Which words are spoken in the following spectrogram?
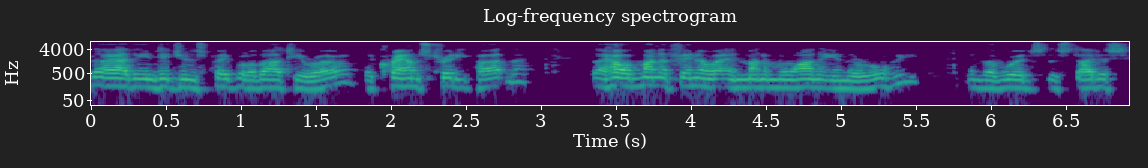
they are the indigenous people of Aotearoa, the Crown's treaty partner. They hold mana whenua and mana moana in the rohe, in other words, the status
